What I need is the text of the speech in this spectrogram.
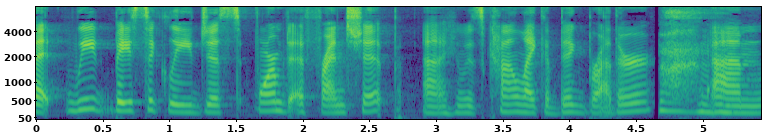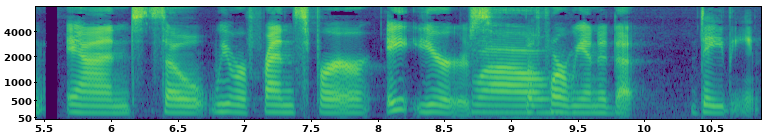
but we basically just formed a friendship. Uh, he was kind of like a big brother. um, and so we were friends for eight years Wow. before we ended up dating.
